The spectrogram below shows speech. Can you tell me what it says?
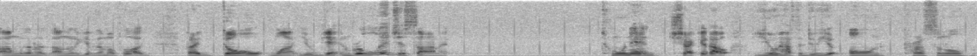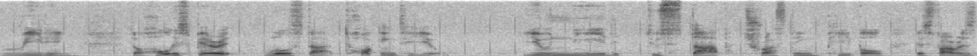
I'm gonna I'm gonna give them a plug. But I don't want you getting religious on it. Tune in, check it out. You have to do your own personal reading. The Holy Spirit will start talking to you. You need to stop trusting people as far as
